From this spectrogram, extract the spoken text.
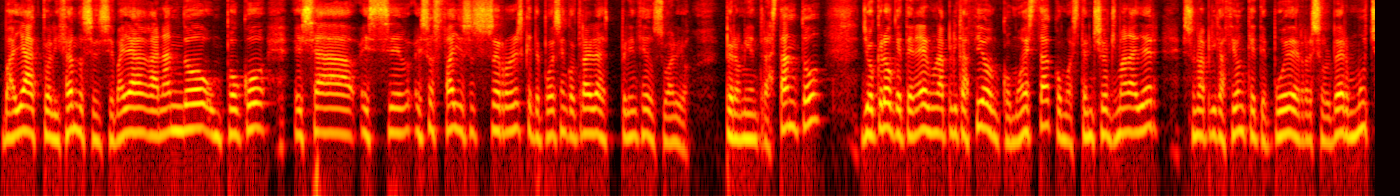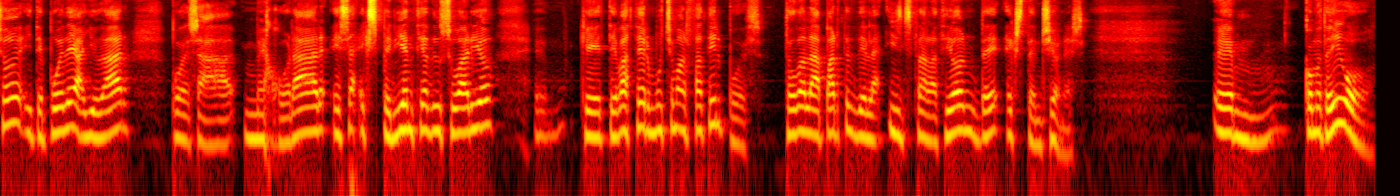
vaya actualizándose, se vaya ganando un poco esa, esos fallos, esos errores que te puedes encontrar en la experiencia de usuario. Pero mientras tanto, yo creo que tener una aplicación como esta, como Extensions Manager, es una aplicación que te puede resolver mucho y te puede ayudar pues a mejorar esa experiencia de usuario eh, que te va a hacer mucho más fácil pues toda la parte de la instalación de extensiones. Em, como te digo,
